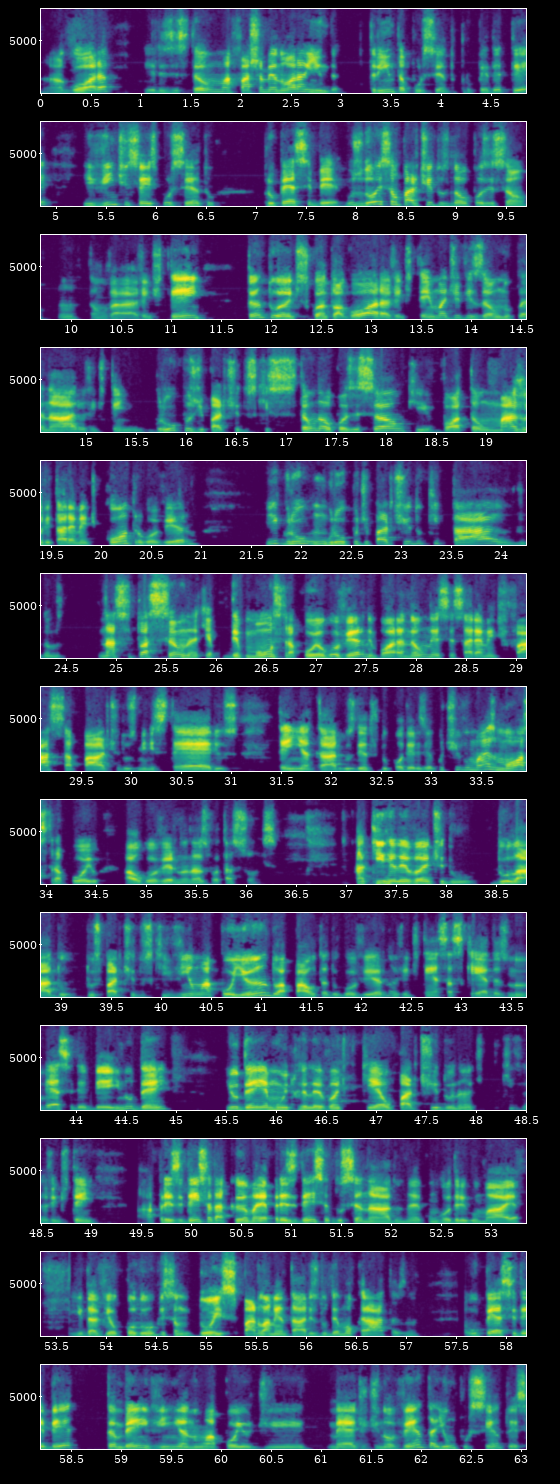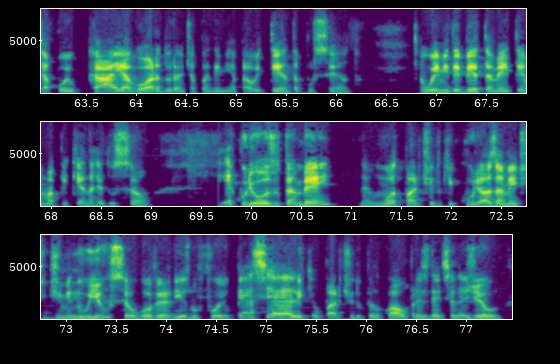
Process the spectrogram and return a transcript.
Agora, eles estão numa faixa menor ainda, 30% para o PDT e 26% para o PSB. Os dois são partidos da oposição. Né? Então, a gente tem tanto antes quanto agora, a gente tem uma divisão no plenário, a gente tem grupos de partidos que estão na oposição, que votam majoritariamente contra o governo, e um grupo de partido que está, digamos, na situação, né, que demonstra apoio ao governo, embora não necessariamente faça parte dos ministérios, tenha cargos dentro do Poder Executivo, mas mostra apoio ao governo nas votações. Aqui, relevante do, do lado dos partidos que vinham apoiando a pauta do governo, a gente tem essas quedas no PSDB e no DEM, e o DEM é muito relevante porque é o partido né, que, que a gente tem a presidência da Câmara e a presidência do Senado, né, com Rodrigo Maia e Davi Alcolumbre, são dois parlamentares do Democratas. Né? O PSDB também vinha num apoio de médio de 91%, esse apoio cai agora durante a pandemia para 80%. O MDB também tem uma pequena redução. E é curioso também, né, um outro partido que curiosamente diminuiu seu governismo foi o PSL, que é o partido pelo qual o presidente se elegeu.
